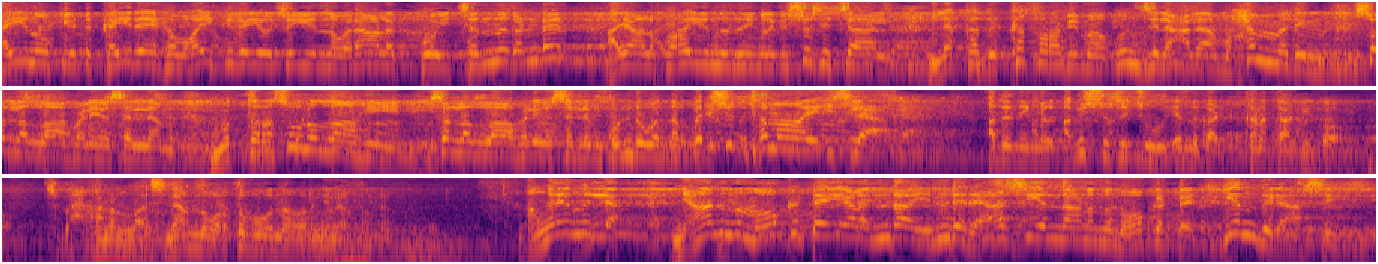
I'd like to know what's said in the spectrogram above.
കൈ നോക്കിയിട്ട് കൈരേഖ വായിക്കുകയോ ചെയ്യുന്ന ഒരാളെ പോയി ചെന്ന് കണ്ട് അയാൾ പറയുന്നത് നിങ്ങൾ വിശ്വസിച്ചാൽ ലഖദ് കഫറ ബിമാ ഉൻസില അലാ മുഹമ്മദിൻ അലൈഹി വസല്ലം അലൈഹി വസല്ലം കൊണ്ടുവന്ന പരിശുദ്ധമായ ഇസ്ലാം. അത് നിങ്ങൾ അവിശ്വസിച്ചു എന്ന് കണക്കാക്കിക്കോ. സുബ്ഹാനല്ലാഹ് ഇസ്ലാം എന്ന് പുറത്തു പോകുന്ന പറഞ്ഞില്ല. അങ്ങനെയൊന്നുമില്ല. ഞാനൊന്ന് നോക്കട്ടെ ഇയാൾ എന്താ എന്റെ രാശി എന്താണെന്ന് നോക്കട്ടെ. എന്ത് രാശി?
